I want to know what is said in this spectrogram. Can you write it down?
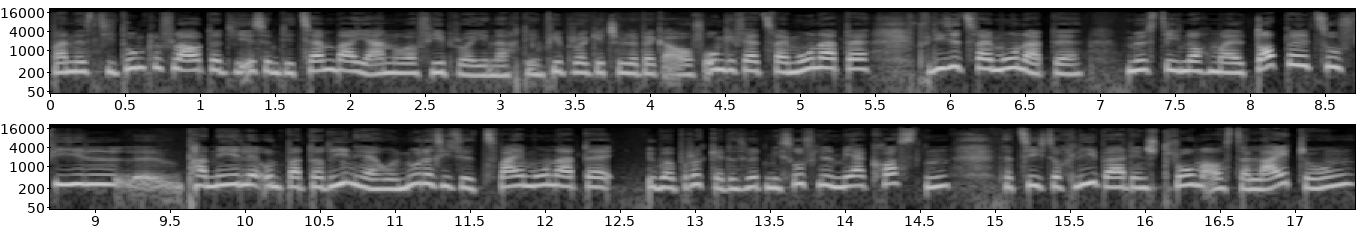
wann ist die Dunkelflaute? Die ist im Dezember, Januar, Februar, je nachdem. Februar geht schon wieder bergauf. Ungefähr zwei Monate. Für diese zwei Monate müsste ich nochmal doppelt so viel äh, Paneele und Batterien herholen, nur dass ich diese zwei Monate überbrücke. Das wird mich so viel mehr kosten. Da ziehe ich doch lieber den Strom aus der Leitung,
